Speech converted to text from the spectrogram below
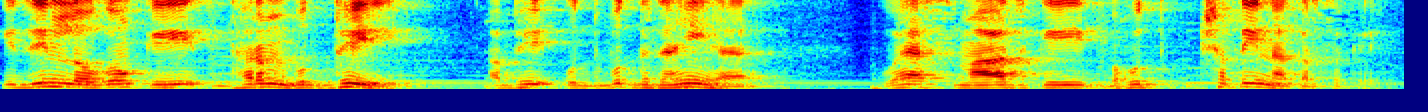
कि जिन लोगों की धर्म बुद्धि अभी उद्बुद्ध नहीं है, वह समाज की बहुत क्षति न कर सके।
